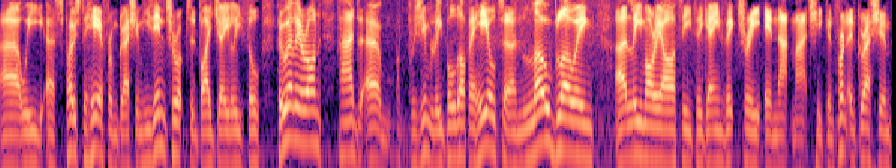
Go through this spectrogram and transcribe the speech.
uh, we are supposed to hear from Gresham. He's interrupted by Jay Lethal, who earlier on had uh, presumably pulled off a heel turn, low blowing uh, Lee Moriarty to gain victory in that match. He confronted Gresham,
